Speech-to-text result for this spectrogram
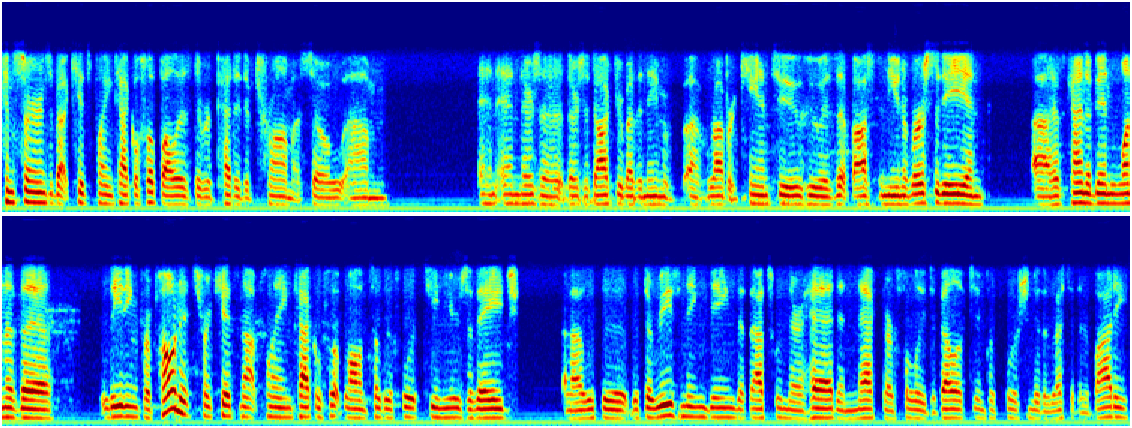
concerns about kids playing tackle football is the repetitive trauma. So, um, and and there's a there's a doctor by the name of, of Robert Cantu who is at Boston University and uh, has kind of been one of the leading proponents for kids not playing tackle football until they're 14 years of age, uh, with the with the reasoning being that that's when their head and neck are fully developed in proportion to the rest of their body.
